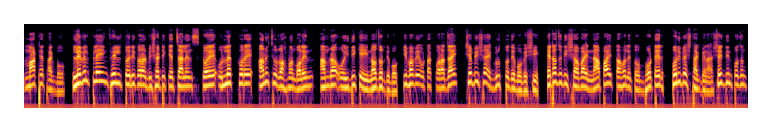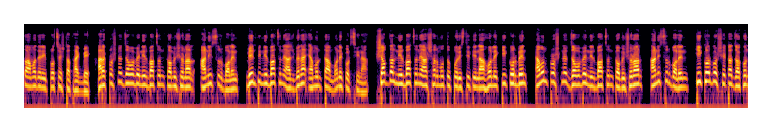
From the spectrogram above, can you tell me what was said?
মাঠে থাকব। লেভেল প্লেয়িং ফিল্ড তৈরি করার বিষয়টিকে চ্যালেঞ্জ করে উল্লেখ করে আনিসুর রহমান বলেন, আমরা ওই দিকেই নজর দেব। কীভাবে ওটা করা যায়, সে বিষয়ে গুরুত্ব দেব বেশি। এটা যদি সবাই না পায়, তাহলে তো ভোটের পরিবেশ থাকবে না। শেষ দিন পর্যন্ত আমাদের এই প্রচেষ্টা থাকবে। আর এক প্রশ্নের জবাবে নির্বাচন কমিশনার আনিসুর বলেন, বিএনপি নির্বাচনে আসবে না এমনটা মনে করছি না। সব দল নির্বাচনে আসার মতো পরিস্থিতি না হলে কি করবেন? এমন প্রশ্নের জবাবে নির্বাচন কমিশনার আনিসুর বলেন, কি করব সেটা যখন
